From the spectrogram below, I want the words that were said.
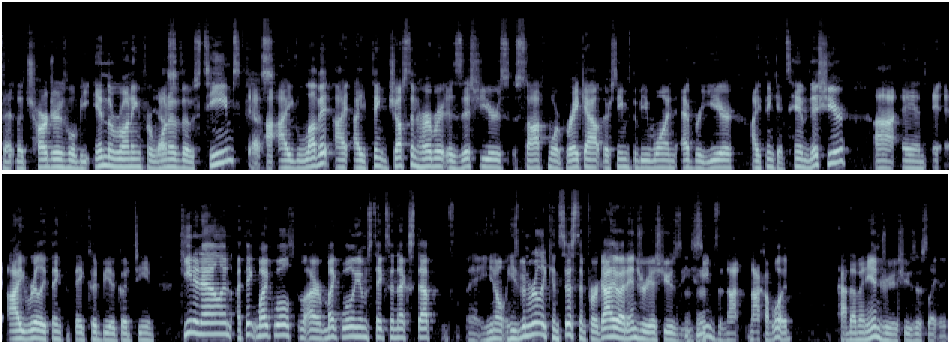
that the Chargers will be in the running for one of those teams. Yes. I, I love it. I, I think Justin Herbert is this year's sophomore breakout. There seems to be one every year. I think it's him this year. Uh, and I- I really think that they could be a good team. Keenan Allen, I think Mike Will or Mike Williams takes the next step. You know, he's been really consistent for a guy who had injury issues. He Mhm. seems to not knock on wood have that many injury issues this lately.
